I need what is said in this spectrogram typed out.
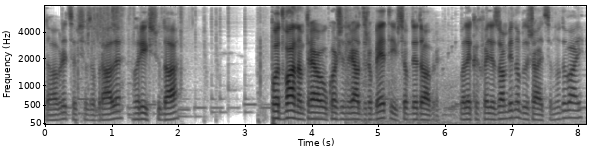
Добре, це все забрали. Горіх сюди. По два нам треба в кожен ряд зробити і все буде добре. Велика хвиля зомбі наближається. Ну давай.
